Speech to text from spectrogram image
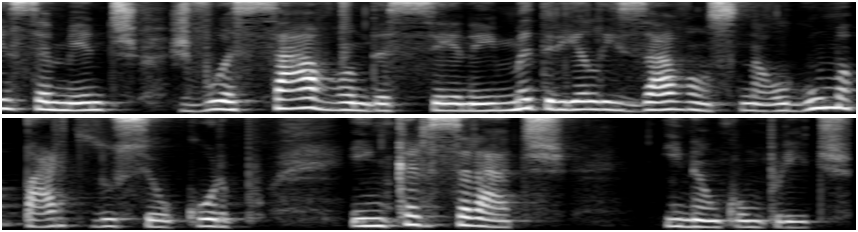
pensamentos esvoaçavam da cena e materializavam-se em alguma parte do seu corpo, encarcerados e não cumpridos.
